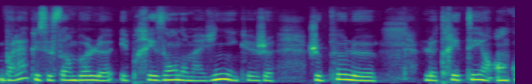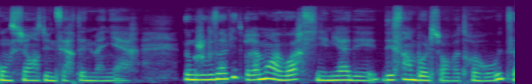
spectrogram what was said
voilà que ce symbole est présent dans ma vie et que je, je peux le, le traiter en, conscience d'une certaine manière. Donc je vous invite vraiment à voir s'il y a des, des, symboles sur votre route,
